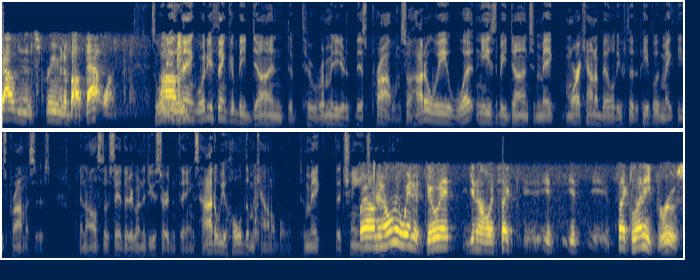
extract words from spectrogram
shouting and screaming about that one. So what do you Um, think? What do you think could be done to, to remedy this problem? So how do we? What needs to be done to make more accountability to the people who make these promises, and also say that they're going to do certain things? How do we hold them accountable to make the change? Well, the only way to do it, you know, it's like it, it it's like Lenny Bruce.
